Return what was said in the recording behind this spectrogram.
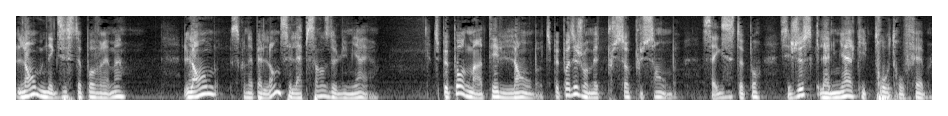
l'ombre n'existe pas vraiment. L'ombre, ce qu'on appelle l'ombre, c'est l'absence de lumière. Tu peux pas augmenter l'ombre. Tu peux pas dire je vais mettre plus ça plus sombre. Ça n'existe pas. C'est juste la lumière qui est trop trop faible.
